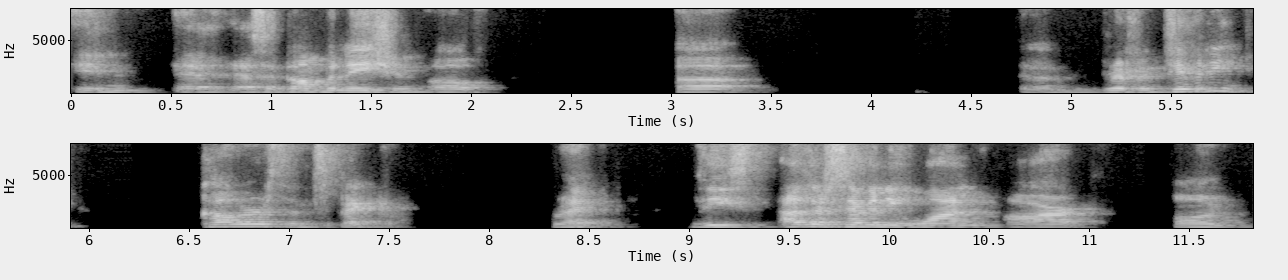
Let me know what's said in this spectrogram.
in, a- as a combination of uh, um, reflectivity, colors and spectrum. Right? These other seventy-one are on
